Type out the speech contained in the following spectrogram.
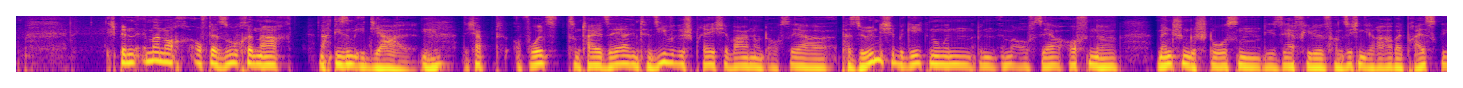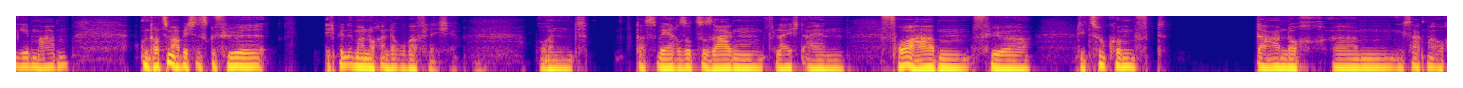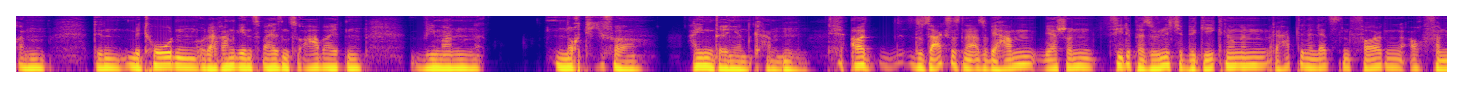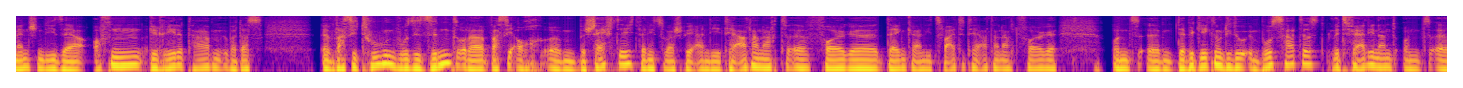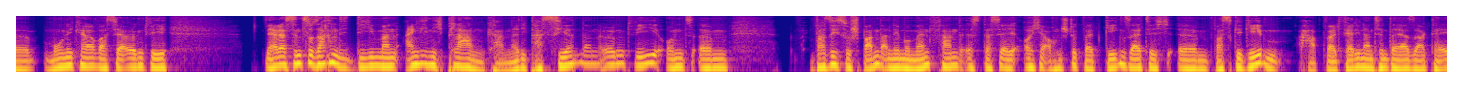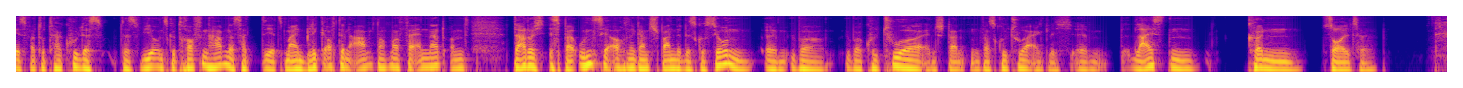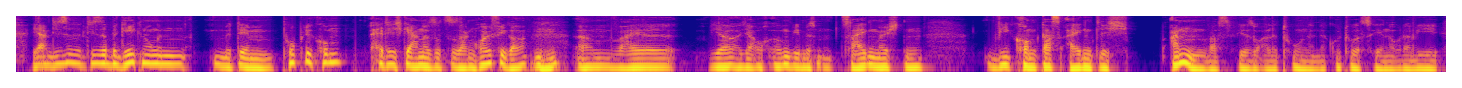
Ich bin immer noch auf der Suche nach nach diesem Ideal. Mhm. Ich habe, obwohl es zum Teil sehr intensive Gespräche waren und auch sehr persönliche Begegnungen, bin immer auf sehr offene Menschen gestoßen, die sehr viel von sich in ihrer Arbeit preisgegeben haben. Und trotzdem habe ich das Gefühl, ich bin immer noch an der Oberfläche. Und das wäre sozusagen vielleicht ein Vorhaben für die Zukunft, da noch, ähm, ich sag mal, auch an den Methoden oder Herangehensweisen zu arbeiten, wie man noch tiefer eindringen kann. Mhm. Aber du sagst es, ne? Also wir haben ja schon viele persönliche Begegnungen gehabt in den letzten Folgen, auch von Menschen, die sehr offen geredet haben über das, äh, was sie tun, wo sie sind oder was sie auch ähm, beschäftigt. Wenn ich zum Beispiel an die Theaternacht-Folge denke, an die zweite Theaternacht-Folge und ähm, der Begegnung, die du im Bus hattest mit Ferdinand und äh, Monika, was ja irgendwie ja, das sind so Sachen, die, die man eigentlich nicht planen kann. Ne? Die passieren dann irgendwie und ähm, was ich so spannend an dem Moment fand, ist, dass ihr euch ja auch ein Stück weit gegenseitig ähm, was gegeben habt, weil Ferdinand hinterher sagte, hey, es war total cool, dass, dass wir uns getroffen haben. Das hat jetzt meinen Blick auf den Abend nochmal verändert und dadurch ist bei uns ja auch eine ganz spannende Diskussion ähm, über, über Kultur entstanden, was Kultur eigentlich ähm, leisten können sollte. Ja, diese, diese Begegnungen mit dem Publikum hätte ich gerne sozusagen häufiger, Mhm. ähm, weil wir ja auch irgendwie ein bisschen zeigen möchten, wie kommt das eigentlich an, was wir so alle tun in der Kulturszene oder wie,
